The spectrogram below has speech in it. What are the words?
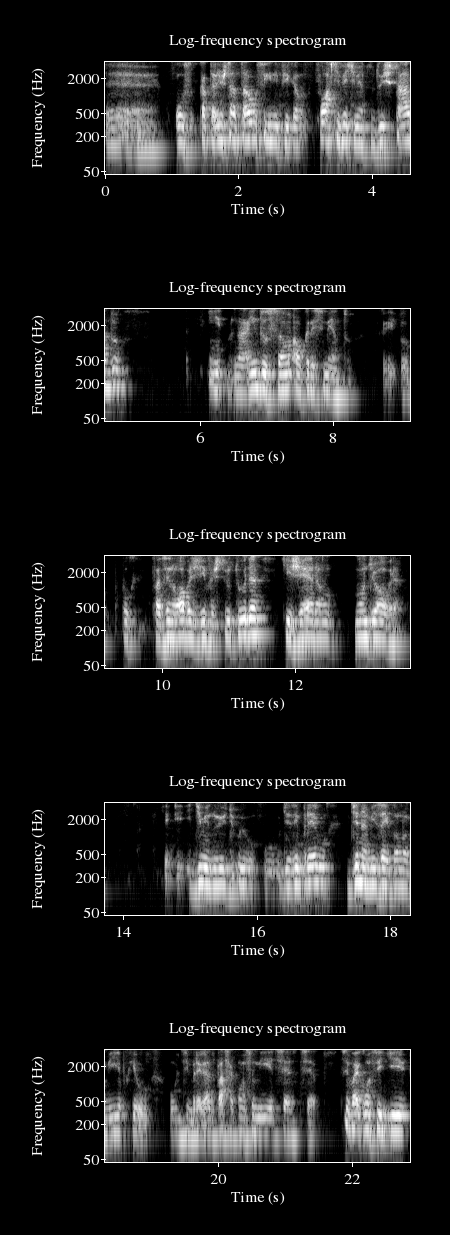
É, o capitalismo estatal significa forte investimento do Estado na indução ao crescimento, fazendo obras de infraestrutura que geram mão de obra, e diminui o, desemprego, dinamiza a economia, porque o, desempregado passa a consumir, etc, etc. Você vai conseguir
